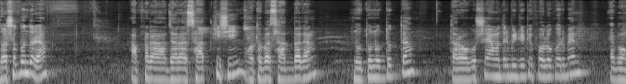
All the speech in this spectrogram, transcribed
দর্শক বন্ধুরা আপনারা যারা ছাদ কৃষি অথবা ছাদ বাগান নতুন উদ্যোক্তা, তারা অবশ্যই আমাদের ভিডিওটি ফলো করবেন এবং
